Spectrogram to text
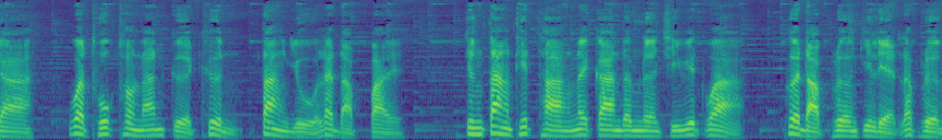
ญาว่าทุกเท่านั้นเกิดขึ้น ตั้งอยู่และดับไป จึงตั้งทิศทางในการดำเนินชีวิตว่า เพื่อดับเพลิงกิเลสและเพลิง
